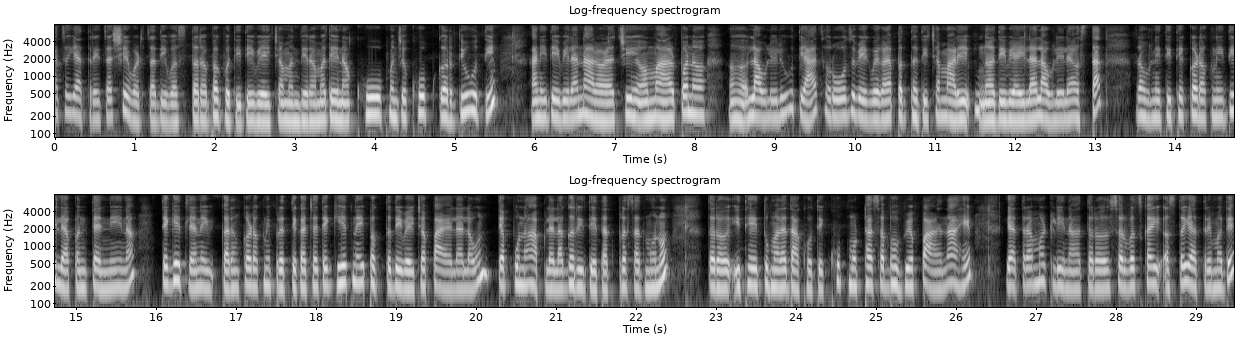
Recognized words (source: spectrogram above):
आज यात्रेचा शेवटचा दिवस. तर भगवती देवी आईच्या मंदिरामध्ये ना खूप म्हणजे खूप गर्दी होती. आणि देवीला नारळाची माळ पण लावलेली होती. आज रोज वेगवेगळ्या पद्धतीच्या माळी देवी आईला लावलेल्या असतात. राहुलने तिथे कडकणी दिल्या पण त्यांनी ना ते घेतल्या नाही. कारण कडकणी प्रत्येकाच्या ते घेत नाही. फक्त देवाईच्या पायाला लावून त्या पुन्हा आपल्याला घरी देतात प्रसाद म्हणून. तर इथे तुम्हाला दाखवते. खूप मोठा असा भव्य पाळणा आहे. यात्रा म्हटली ना तर सर्वच काही असतं यात्रेमध्ये.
